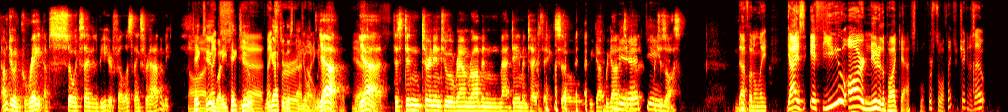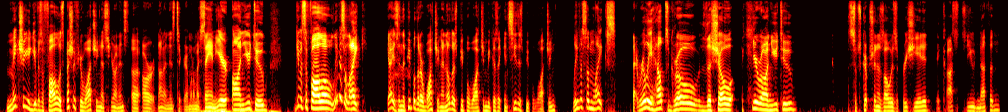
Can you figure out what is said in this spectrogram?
I'm doing great. I'm so excited to be here, fellas. Thanks for having me. Take two, thanks- buddy. Take two. yeah, We got you this time, joining Yeah. Yeah. Yeah. this didn't turn into a round robin Matt Damon type thing. So we got we got it Matt together, which is awesome. Definitely. Guys, if you are new to the podcast, well, first of all, thanks for checking us out. Make sure you give us a follow, especially if you're watching us here on Inst- uh, or not on Instagram. What am I saying here on YouTube? Give us a follow, leave us a like, guys. And the people that are watching, I know there's people watching because I can see there's people watching. Leave us some likes. That really helps grow the show here on YouTube. Subscription is always appreciated. It costs you nothing.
